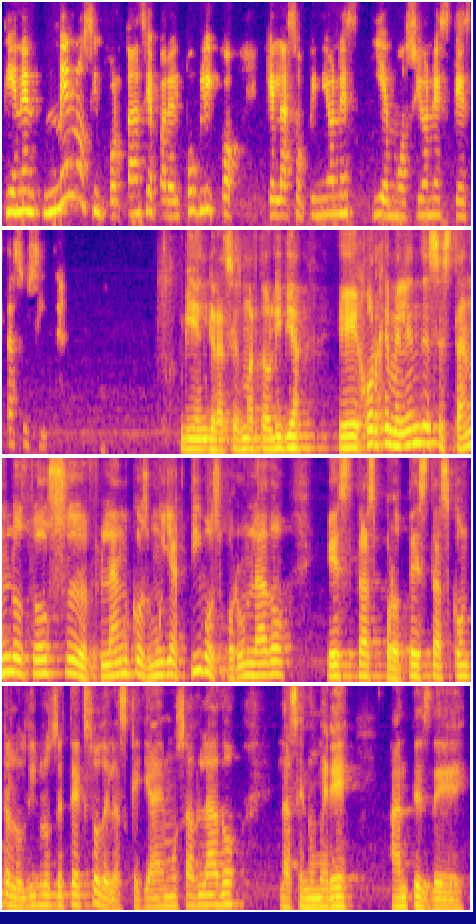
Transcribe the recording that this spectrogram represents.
tienen menos importancia para el público que las opiniones y emociones que ésta suscita. Bien, gracias Marta Olivia. Eh, Jorge Meléndez, están los dos uh, flancos muy activos. Por un lado, estas protestas contra los libros de texto de las que ya hemos hablado, las enumeré antes de,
